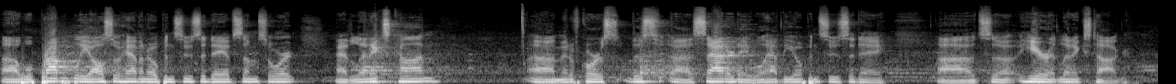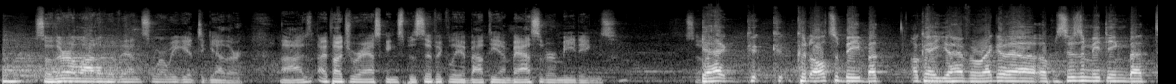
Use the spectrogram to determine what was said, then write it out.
Uh, we'll probably also have an OpenSUSE day of some sort at LinuxCon. Um, and of course, this uh, Saturday we'll have the OpenSUSE day. Uh, it's uh, here at Linux Tag. So there are a lot of events where we get together. Uh, I thought you were asking specifically about the ambassador meetings. So, yeah, could, also be, but okay, you have a regular OpenSUSE meeting, but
